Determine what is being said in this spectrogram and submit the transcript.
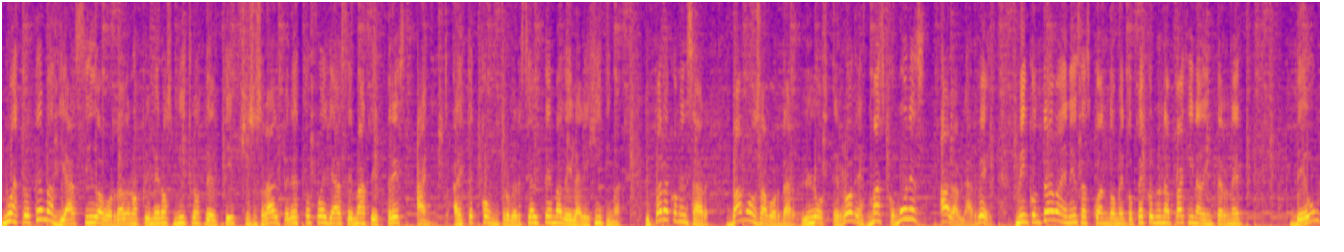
Nuestro tema ya ha sido abordado en los primeros micros del tip sucesoral, pero esto fue ya hace más de tres años, a este controversial tema de la legítima. Y para comenzar, vamos a abordar los errores más comunes al hablar de él. Me encontraba en esas cuando me topé con una página de internet de un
